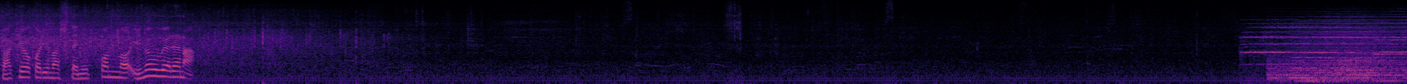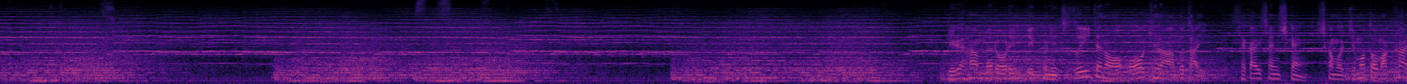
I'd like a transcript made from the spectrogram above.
沸き起こりまして日本の井上玲奈。リレハンメルオリンピックに続いての大きな舞台世界選手権しかも地元幕張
